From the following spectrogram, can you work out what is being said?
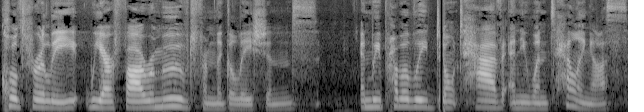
Culturally, we are far removed from the Galatians, and we probably don't have anyone telling us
